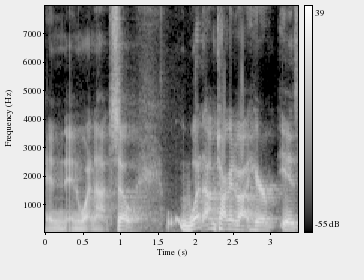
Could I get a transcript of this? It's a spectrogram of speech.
and, and whatnot. So what I'm talking about here is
